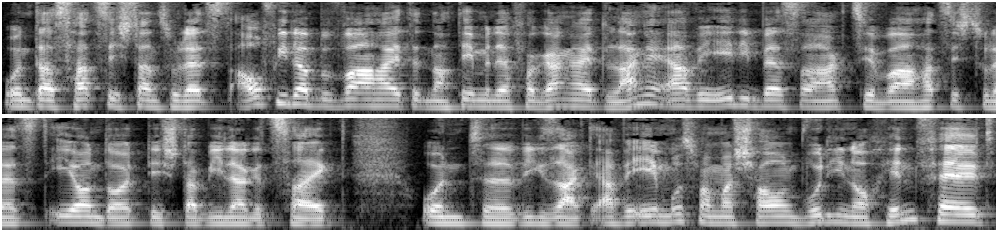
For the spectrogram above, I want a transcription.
und das hat sich dann zuletzt auch wieder bewahrheitet. Nachdem in der Vergangenheit lange RWE die bessere Aktie war, hat sich zuletzt E.ON deutlich stabiler gezeigt und äh, wie gesagt, RWE muss man mal schauen, wo die noch hinfällt.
